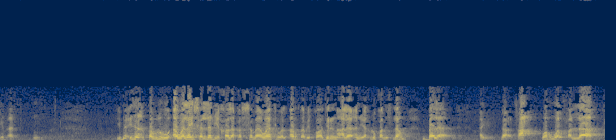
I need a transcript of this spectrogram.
يبقى يبقى اذا قوله أوليس الذي خلق السماوات والأرض بقادر على أن يخلق مثلهم؟ بلى. لا صح. وهو الخلاق.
